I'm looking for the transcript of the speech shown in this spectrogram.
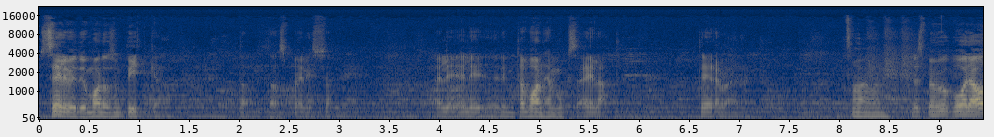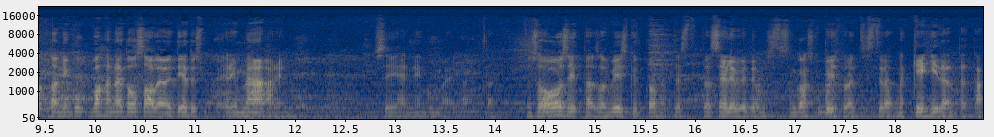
selviytyä mahdollisimman pitkään ta- tässä pelissä. Eli, eli, eli mitä vanhemmuksi sä elät terveenä. Aivan. Ja sitten me voidaan ottaa niin kuin, vähän näitä osa-alueita tietysti eri määrin siihen niin kuin meillä. Että, no se on osittain, se on 50 prosenttista tätä selviytymistä, se on 25 prosenttista sitä, että mä kehitän tätä,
